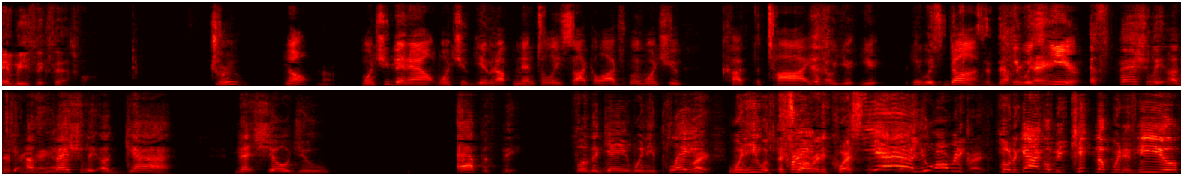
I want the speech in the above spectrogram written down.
and be successful? True. No. No. Once you've been out, once you've given up mentally, psychologically, once you cut the tie. You know, you you he was done. He was game. here. especially a, Different game. especially a guy that showed you apathy for the game when he played, Right. when he was That you already questioned. Yeah, Right. you already. Right. So the guy gonna be kicked up with his heels.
